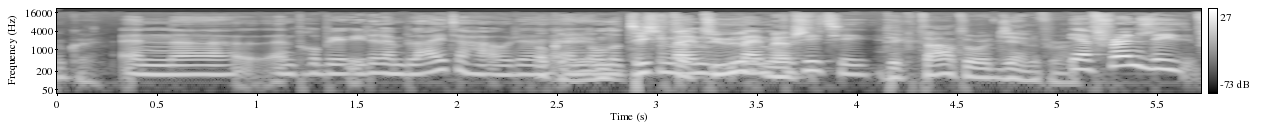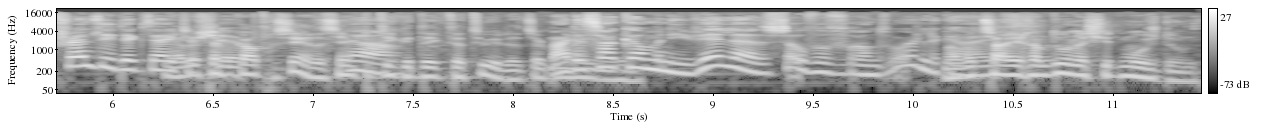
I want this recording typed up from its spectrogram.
Oké. En, eh, en probeer iedereen blij te houden. En ondertussen mijn, mijn positie. Dictator Jennifer. Ja, friendly, friendly Ja, dat heb dictatorship. ik altijd gezegd. Dat is een Ja. sympathieke dictatuur. Dat is ook maar dat zou ik helemaal niet willen. Dat is zoveel Maar verantwoordelijkheid. wat zou je gaan doen als je het moest doen?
